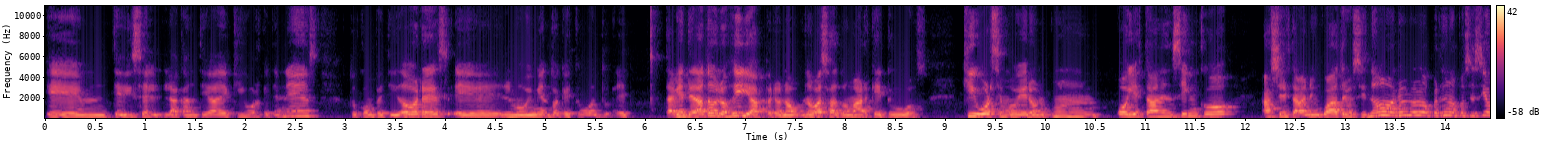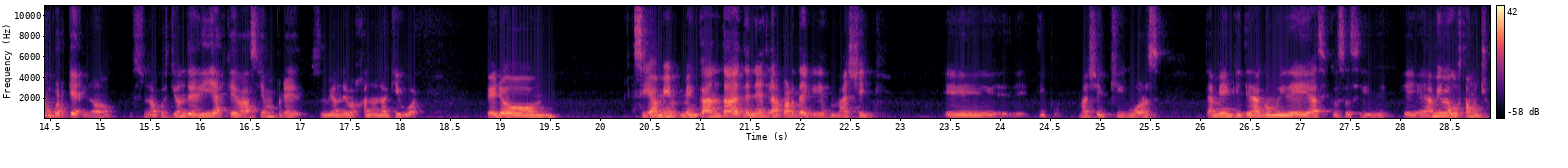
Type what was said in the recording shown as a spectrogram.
Em, te dice la cantidad de keywords que tenés, tus competidores, eh, el movimiento que tuvo. Eh, también te da todos los días, pero no, vas a tomar que tus keywords se movieron. hoy estaban en 5, ayer estaban en 4 y decís, no, no, no, no, perdí una posición porque no. Es una cuestión de días que va siempre subiendo y bajando una keyword. Pero sí, a mí me encanta, tenés la parte que es Magic, eh, tipo Magic Keywords, también que te da como ideas y cosas así. a mí me gusta mucho.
